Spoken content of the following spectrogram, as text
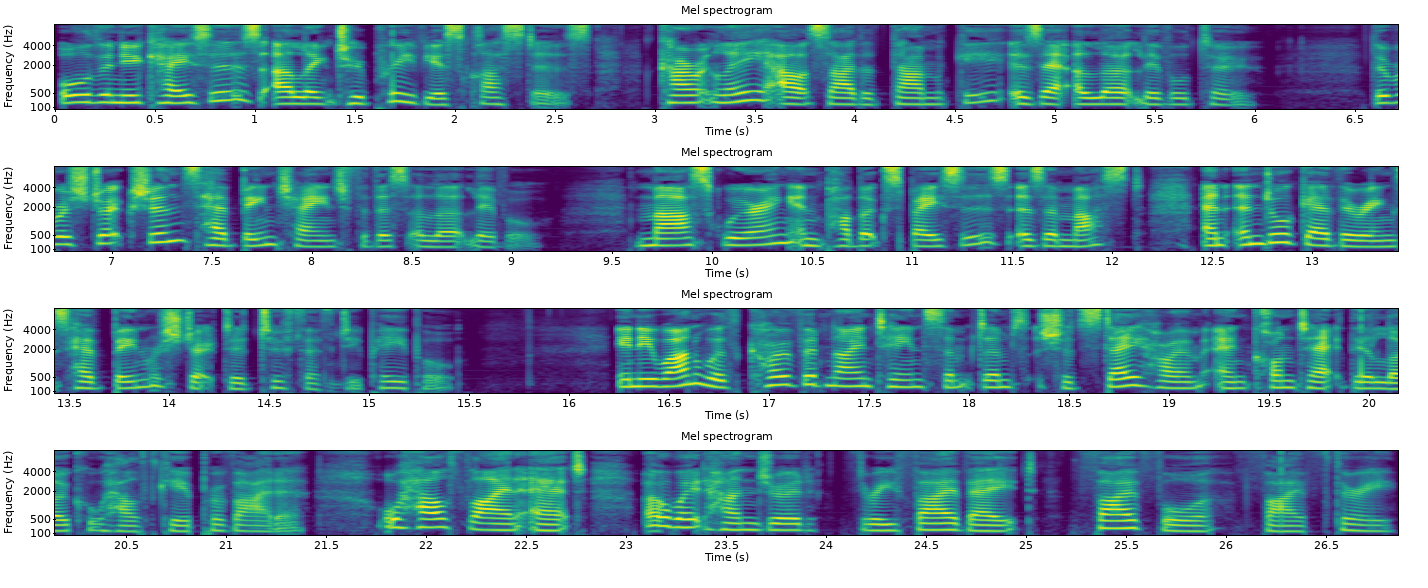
All the new cases are linked to previous clusters. Currently, outside of Tamaki is at alert level 2. The restrictions have been changed for this alert level. Mask wearing in public spaces is a must, and indoor gatherings have been restricted to 50 people. Anyone with COVID 19 symptoms should stay home and contact their local healthcare provider or Healthline at 0800 358 5453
